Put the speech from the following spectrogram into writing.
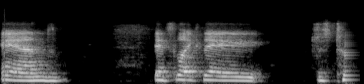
and it's like they just took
